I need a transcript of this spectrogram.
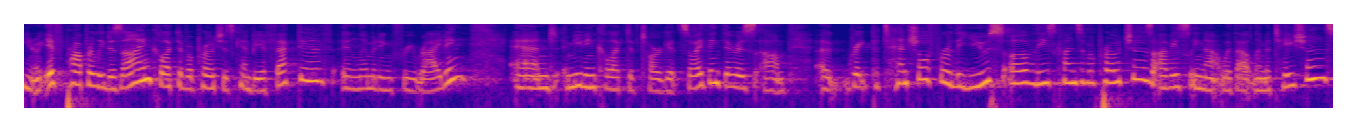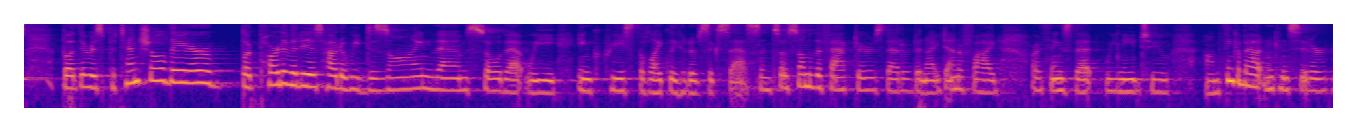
you know, if properly designed, collective approaches can be effective in limiting free riding and meeting collective targets. So I think there is um, a great potential for the use of these kinds of approaches, obviously not without limitations, but there is potential there, but part of it is how do we design them so that we increase the likelihood of success. And so some of the factors that have been identified are things that we need to um, think about and consider,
